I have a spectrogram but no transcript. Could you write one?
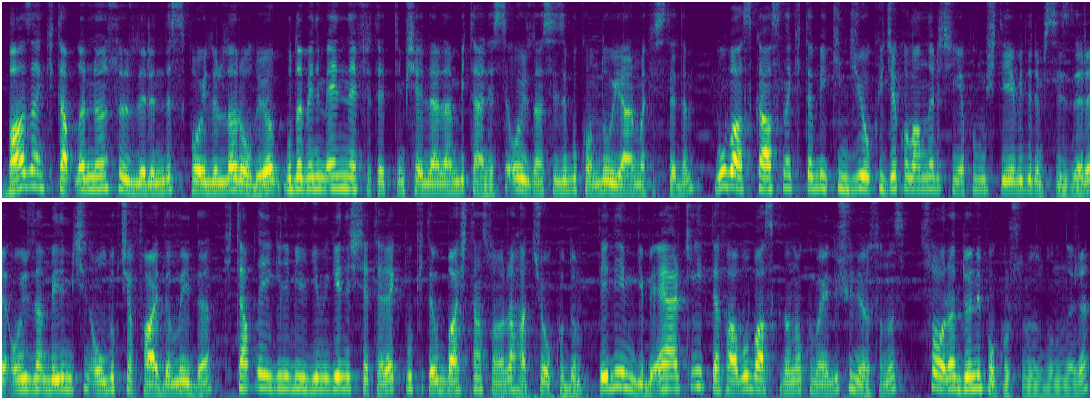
Bazen kitapların ön sözlerinde spoilerlar oluyor. Bu da benim en nefret ettiğim şeylerden bir tanesi. O yüzden sizi bu konuda uyarmak istedim. Bu baskı aslında kitabı ikinciyi okuyacak olanlar için yapılmış diyebilirim sizlere. O yüzden benim için oldukça faydalıydı. Kitapla ilgili bilgimi genişleterek bu kitabı baştan sona rahatça okudum. Dediğim gibi eğer ki ilk defa bu baskıdan okumayı düşünüyorsanız sonra dönüp okursunuz bunları.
